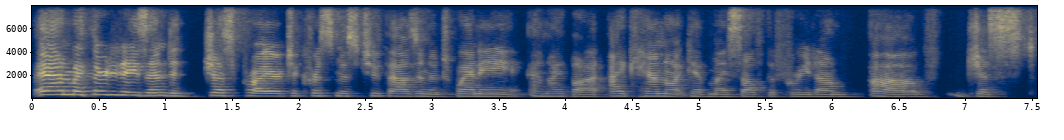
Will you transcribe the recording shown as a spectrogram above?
And my 30 days ended just prior to Christmas 2020. And I thought, I cannot give myself the freedom of just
